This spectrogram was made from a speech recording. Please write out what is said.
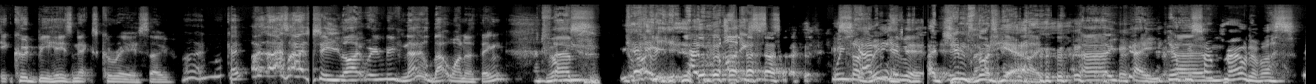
it could be his next career. So right, okay, that's actually like we, we've nailed that one. I think. Um, right, advice. We So can weird. give it. Uh, Jim's not here. Uh, okay. He'll be so um, proud of us.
